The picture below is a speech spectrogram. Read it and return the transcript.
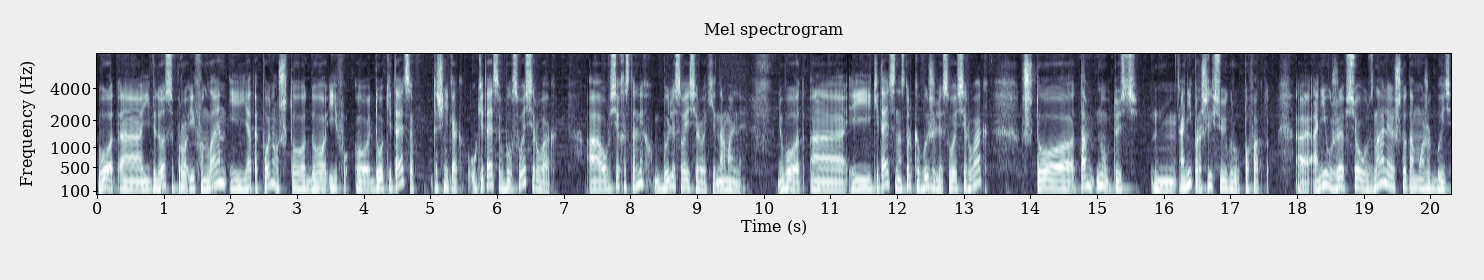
Вот, э, видосы про if онлайн, и я так понял, что до if, о, до китайцев, точнее как, у китайцев был свой сервак, а у всех остальных были свои серваки, нормальные. Вот. А, и китайцы настолько выжили свой сервак, что там, ну, то есть они прошли всю игру, по факту. А, они уже все узнали, что там может быть,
